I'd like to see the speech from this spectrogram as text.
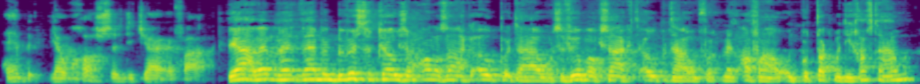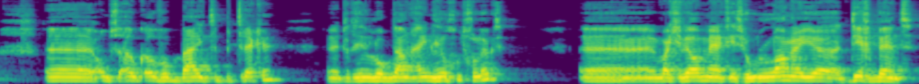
hebben jouw gasten dit jaar ervaren? Ja, we, we, we hebben bewust gekozen om alle zaken open te houden, zoveel mogelijk zaken open te houden voor, met afhaal, om contact met die gasten te houden. Uh, om ze ook overal bij te betrekken. dat is in lockdown 1 heel goed gelukt. wat je wel merkt is hoe langer je dicht bent,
